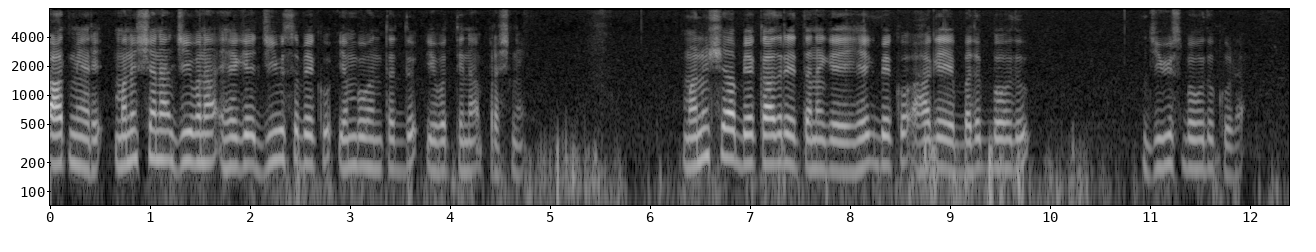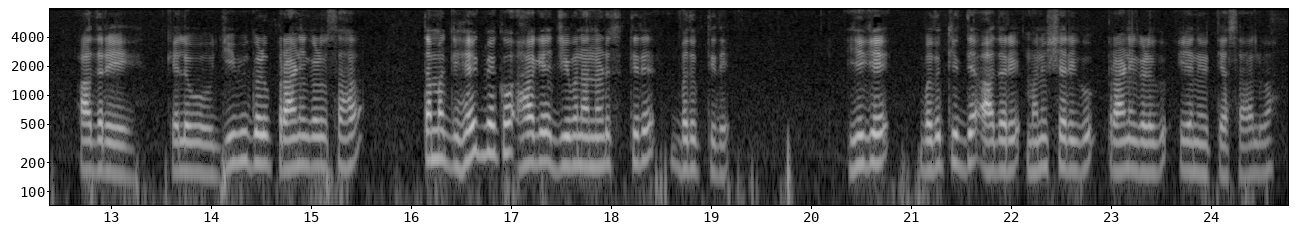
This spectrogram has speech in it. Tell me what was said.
ಆತ್ಮೀಯರೇ, ಮನುಷ್ಯನ ಜೀವನ ಹೇಗೆ ಜೀವಿಸಬೇಕು ಎಂಬುವಂಥದ್ದು ಇವತ್ತಿನ ಪ್ರಶ್ನೆ. ಮನುಷ್ಯ ಬೇಕಾದರೆ ತನಗೆ ಹೇಗೆ ಬೇಕೋ ಹಾಗೆ ಬದುಕಬಹುದು, ಜೀವಿಸಬಹುದು ಕೂಡ. ಆದರೆ ಕೆಲವು ಜೀವಿಗಳು, ಪ್ರಾಣಿಗಳು ಸಹ ತಮಗೆ ಹೇಗೆ ಬೇಕೋ ಹಾಗೆ ಜೀವನ ನಡೆಸುತ್ತಿದೆ, ಬದುಕ್ತಿದೆ. ಹೀಗೆ ಬದುಕಿದ್ದೆ ಆದರೆ ಮನುಷ್ಯರಿಗೂ ಪ್ರಾಣಿಗಳಿಗೂ ಏನು ವ್ಯತ್ಯಾಸ ಅಲ್ವಾ?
